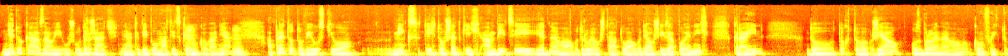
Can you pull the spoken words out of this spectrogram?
nedokázali už udržať nejaké diplomatické mm. rokovania mm. a preto to vyústilo e, mix týchto všetkých ambícií jedného alebo druhého štátu alebo ďalších zapojených krajín do tohto žiaľ ozbrojeného konfliktu.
